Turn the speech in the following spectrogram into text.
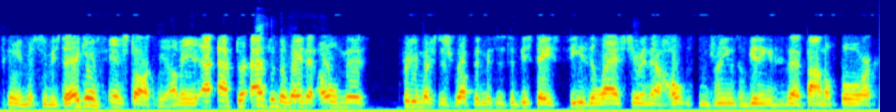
It's gonna be Mississippi State against in Starkville. I mean, after after the way that Ole Miss pretty much disrupted Mississippi State's season last year and their hopes and dreams of getting into that Final Four,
